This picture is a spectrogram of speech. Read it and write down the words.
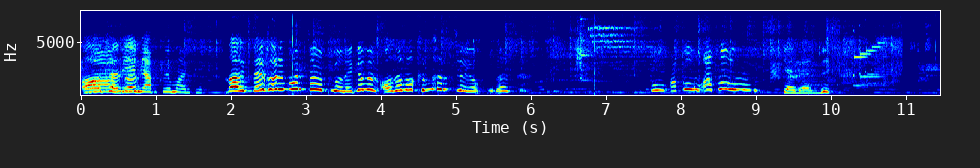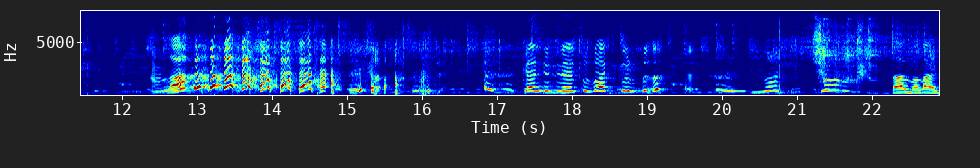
Aa, Aa, kendi benim yaptığım harika. Lan ne garip orta yapıyor Egemen adam akıllarca yap biraz. Apo apo apo. Geberdi. Lan. Kendisine tuzak kurdu. Laça. Dalma lan.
